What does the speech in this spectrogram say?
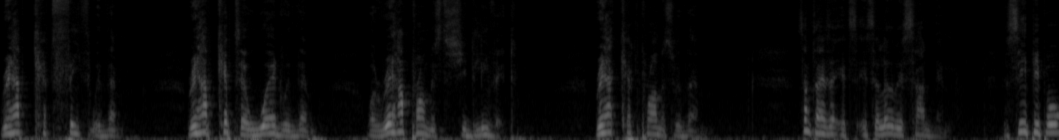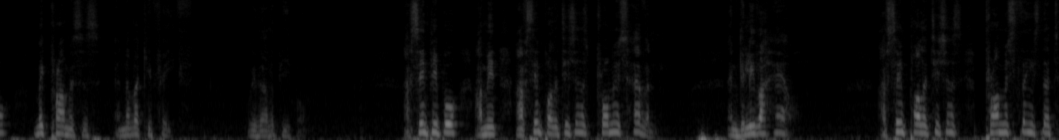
Rahab kept faith with them. Rahab kept her word with them. What Rahab promised, she delivered. Rahab kept promise with them. Sometimes it's, it's a little bit saddening. You see people make promises and never keep faith with other people. I've seen people, I mean, I've seen politicians promise heaven and deliver hell. I've seen politicians promise things that,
